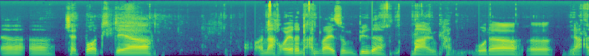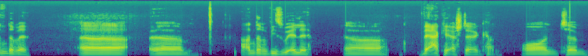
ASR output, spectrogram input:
äh, äh Chatbot, der nach euren Anweisungen Bilder malen kann oder äh, ja, andere, äh, andere visuelle Werke erstellen kann. Und ähm,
